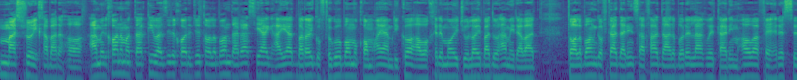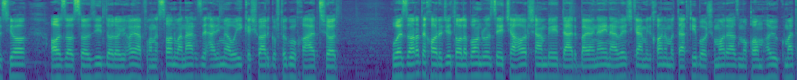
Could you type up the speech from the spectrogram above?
مشروع خبرها. امیرخان متقی وزیر خارجه طالبان در رأس یک هیئت برای گفتگو با مقام های امریکا اواخر ماه جولای به دوحه می رود طالبان گفته در این سفر درباره لغو تحریم ها و فهرست سیا آزادسازی دارایی های افغانستان و نقض حریم هوایی کشور گفتگو خواهد شد. وزارت خارجه طالبان روز چهار شنبه در بیانیه نوشت که امیرخان متقی با شمار از مقام های حکومت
